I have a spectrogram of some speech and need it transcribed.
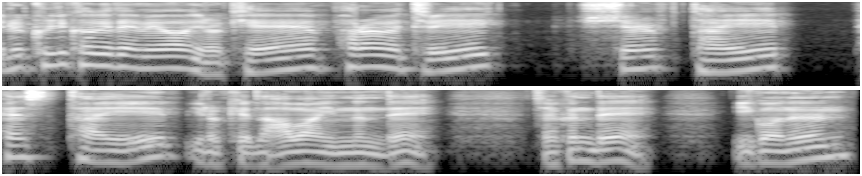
얘를 클릭하게 되면 이렇게 파라메트릭, 쉘프 타입, 패스 타입 이렇게 나와 있는데 자 근데 이거는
